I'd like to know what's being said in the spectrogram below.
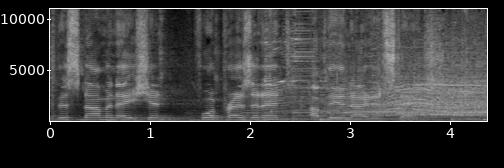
this nomination for President of the United States.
